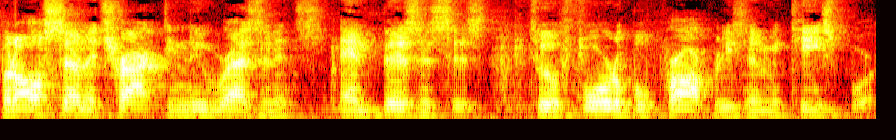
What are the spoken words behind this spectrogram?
but also in attracting new residents and businesses to affordable properties in McKeesport.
